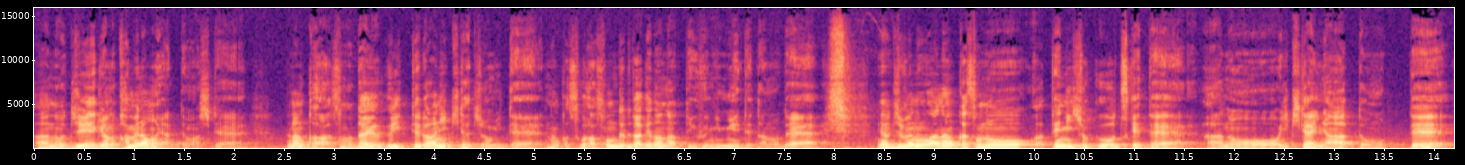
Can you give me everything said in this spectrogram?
あの自営業のカメラマンやってまして。なんかその大学行ってる兄貴たちを見てなんかすごい遊んでるだけだなっていうふうに見えてたのでいや自分はなんかその手に職をつけてあの行きたいなと思って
